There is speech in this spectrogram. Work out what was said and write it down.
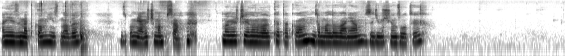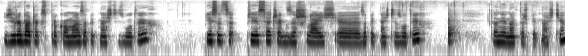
A nie z metką, jest nowy. Zapomniałam, jeszcze mam psa. Mam jeszcze jedną lalkę taką do malowania za 90 zł. Źrebaczek z Prokoma za 15 zł. Pieseczek ze Schleich e, za 15 zł. Ten jednak też 15.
